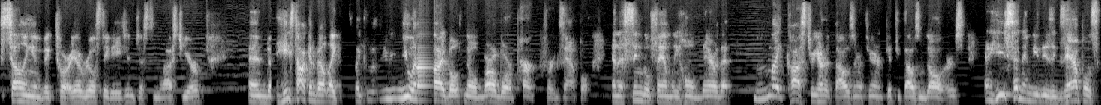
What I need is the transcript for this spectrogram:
selling in Victoria, real estate agent, just in the last year. And uh, he's talking about like like you and I both know Marlborough Park, for example, and a single family home there that might cost three hundred thousand or three hundred fifty thousand dollars. And he's sending me these examples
